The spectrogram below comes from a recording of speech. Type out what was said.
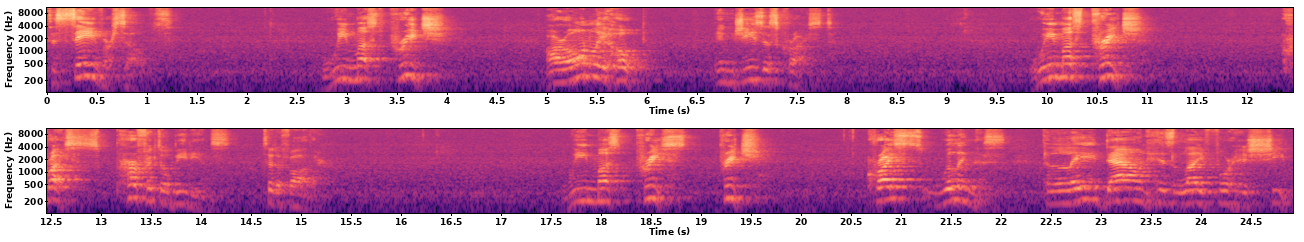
to save ourselves. We must preach our only hope in Jesus Christ. We must preach Christ's perfect obedience to the Father. We must preach, preach Christ's willingness to lay down his life for his sheep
